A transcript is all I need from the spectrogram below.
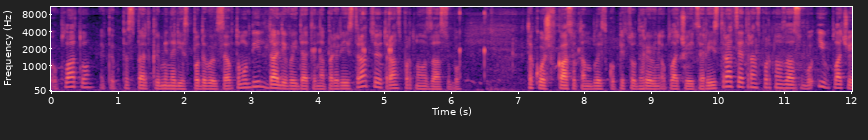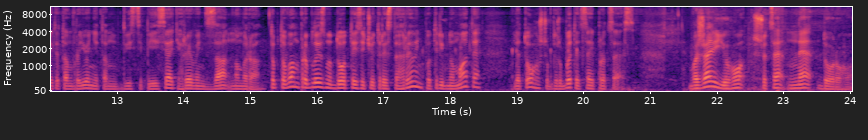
оплату. Експерт-криміналіст подивився автомобіль. Далі ви йдете на перереєстрацію транспортного засобу. Також в касу там близько 500 гривень оплачується реєстрація транспортного засобу і оплачуєте там в районі там 250 гривень за номера. Тобто вам приблизно до 1300 гривень потрібно мати для того, щоб зробити цей процес. Вважаю його, що це недорого.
